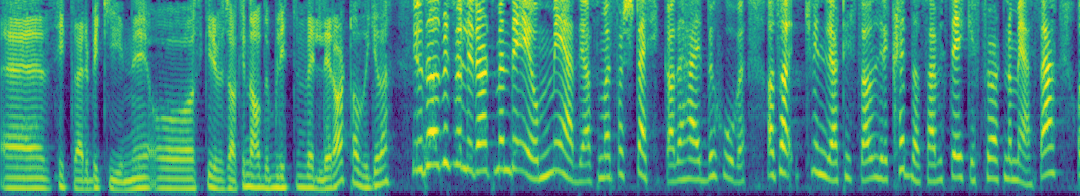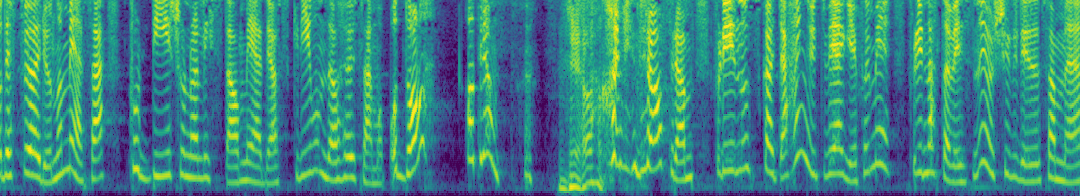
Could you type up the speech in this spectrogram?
eh, sitte der i bikini og skrive saken. Det hadde jo blitt veldig rart, hadde ikke det? Jo, det hadde blitt veldig rart, men det er jo media som har forsterka det her behovet. Altså, Kvinnelige artister hadde aldri kledd av seg hvis det ikke førte noe med seg, og det fører jo noe med seg fordi journalister og media skriver om det og hauser dem opp. Og da, Adrian, ja. kan vi dra frem. fordi Nå skal ikke jeg henge ut VG for mye, fordi Nettavisen er jo skyldig i det samme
